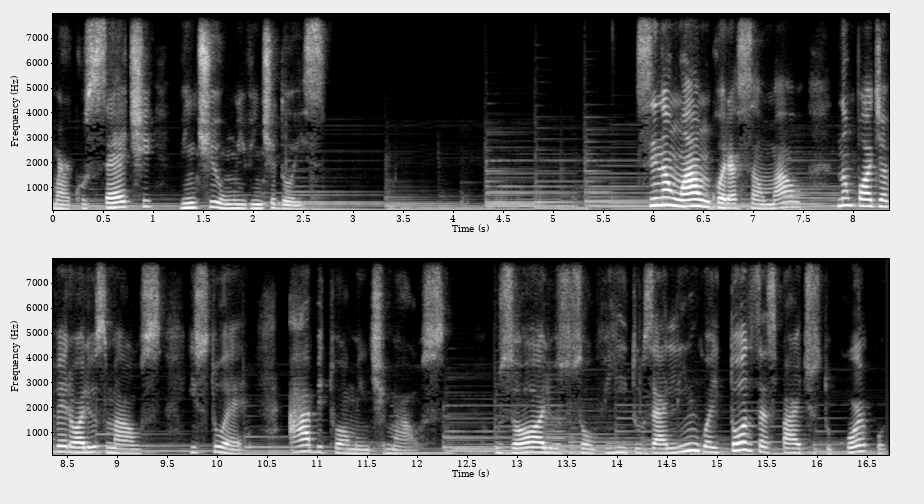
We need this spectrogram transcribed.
Marcos 7, 21 e 22. Se não há um coração mau, não pode haver olhos maus, isto é, habitualmente maus. Os olhos, os ouvidos, a língua e todas as partes do corpo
